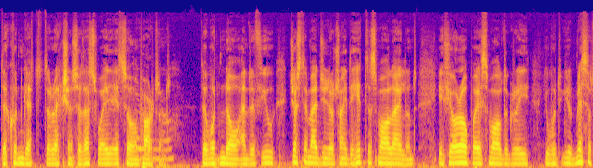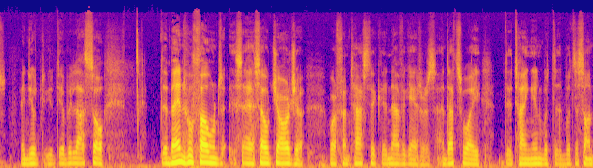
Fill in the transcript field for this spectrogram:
they couldn't get direction, so that's why it's so They wouldn't important they wouldn't know. And if you just imagine you're trying to hit the small island, if you're out by a small degree, you would you'd miss it and you'd you'd, you'd be lost. So the men who found uh, South Georgia were fantastic navigators, and that's why they're tying in with the, with the sun.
